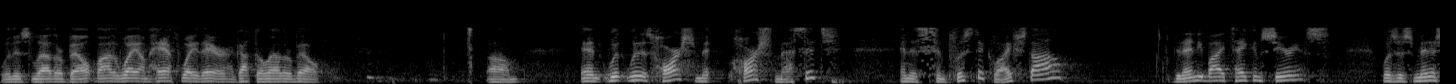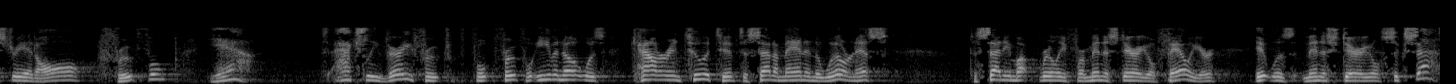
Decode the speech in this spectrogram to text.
with his leather belt? By the way, I'm halfway there. I got the leather belt. Um, and with, with his harsh, harsh message and his simplistic lifestyle, did anybody take him serious? Was his ministry at all fruitful? Yeah. It's actually very fruitful, fruitful, even though it was counterintuitive to set a man in the wilderness, to set him up really for ministerial failure. It was ministerial success.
